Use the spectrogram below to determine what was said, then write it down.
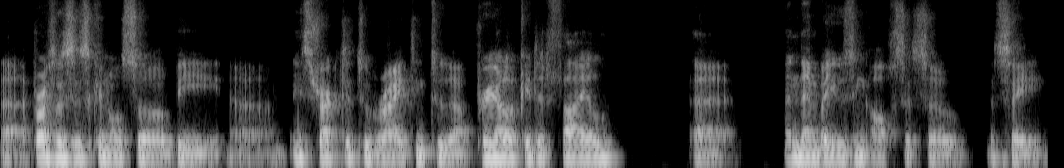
Uh, processes can also be uh, instructed to write into a pre-allocated file, uh, and then by using offset. So let's say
